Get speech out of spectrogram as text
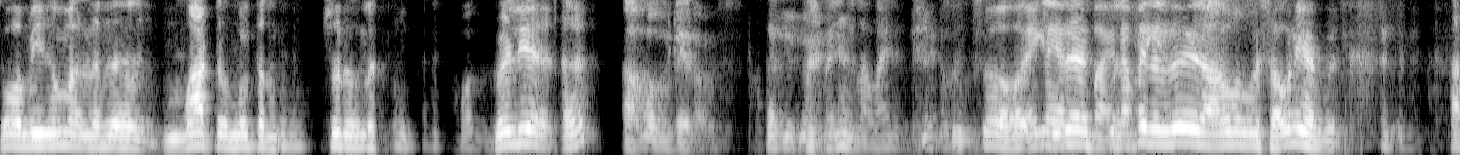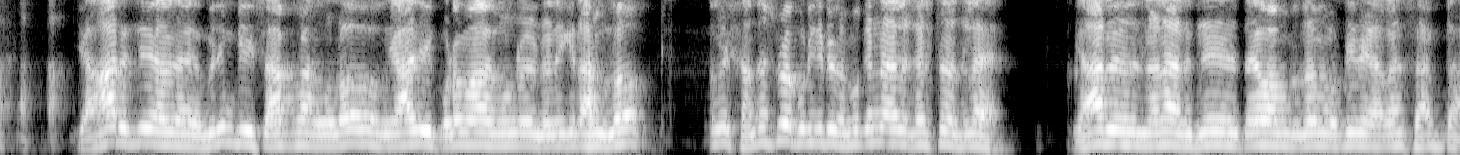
கோமியம் அல்லது மாட்டு மூத்திரம் சுருங்க. வெளியே அவங்க சௌனியம் யாருக்கு அதை விரும்பி சாப்பிட்றாங்களோ வியாதி குணமாகணும்னு நினைக்கிறாங்களோ அவங்க சந்தோஷமா குடிக்கிட்டு நமக்கு என்ன அதில் கஷ்டம் அதில்? யார் நல்லா இருக்கு தேவாமிர்தம் அப்படின்னு யாராவது சாப்பிட்டா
